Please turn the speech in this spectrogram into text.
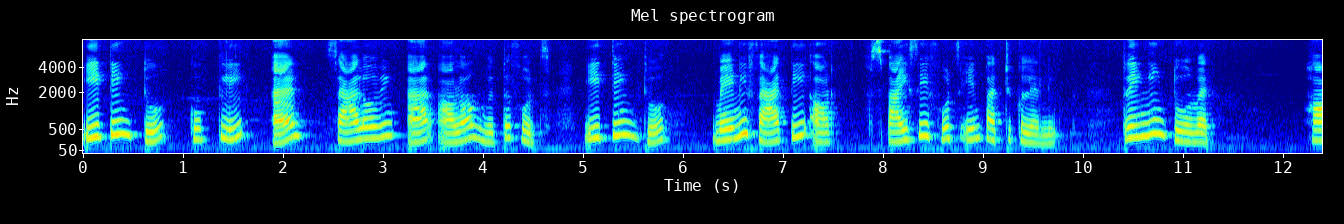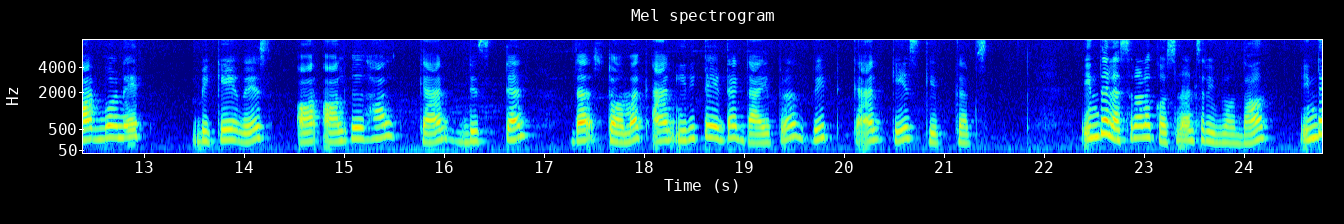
eating too quickly and swallowing air along with the foods. Eating too many fatty or spicy foods in particularly. Drinking too much carbonate beverages or alcohol can distend the stomach and irritate the diaphragm which can cause hiccups. இந்த லெசனோட கொஸ்டின் ஆன்சர் இவ்வளோ தான் இந்த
